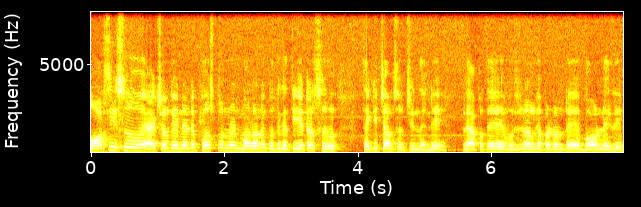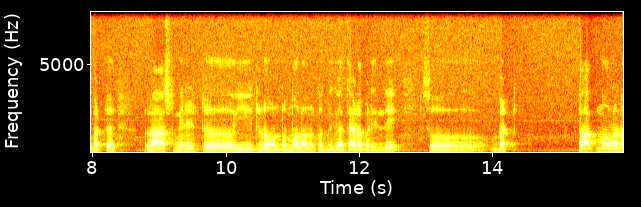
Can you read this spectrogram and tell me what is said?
ఓవర్సీస్ యాక్చువల్గా ఏంటంటే పోస్ట్పోన్మెంట్ మూలన కొద్దిగా థియేటర్స్ తగ్గించాల్సి వచ్చిందండి. లేకపోతే ఒరిజినల్గా పడి ఉంటే బాగుండేది. బట్ లాస్ట్ మినిట్ ఈట్లో ఉండటం మూలన కొద్దిగా తేడా పడింది. సో బట్ టాక్ మూలన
